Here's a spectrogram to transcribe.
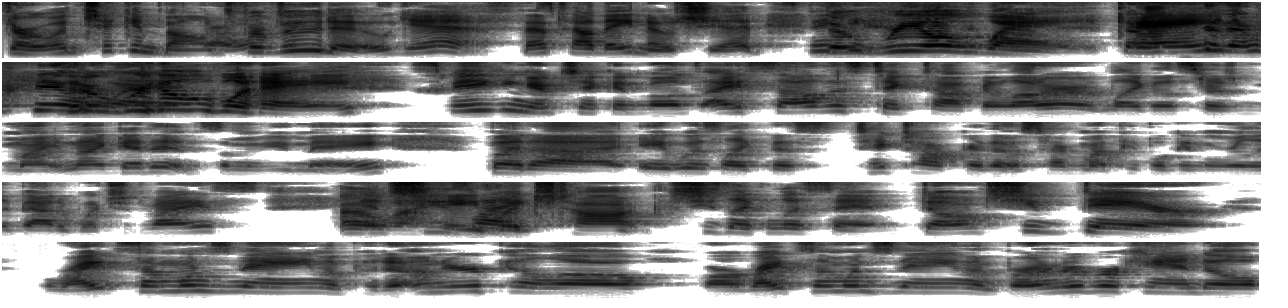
throwing chicken bones for Throwing voodoo. Yes, that's how they know shit. The real way. The- Okay, the real the way. real way. Speaking of chicken bones, I saw this TikTok. A lot of like listeners might not get it, and some of you may. But uh, it was like this TikToker that was talking about people giving really bad witch advice. Oh, And I she's hate like- witch talk. She's like, "Listen, don't you dare write someone's name and put it under your pillow, or write someone's name and burn it over a candle,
